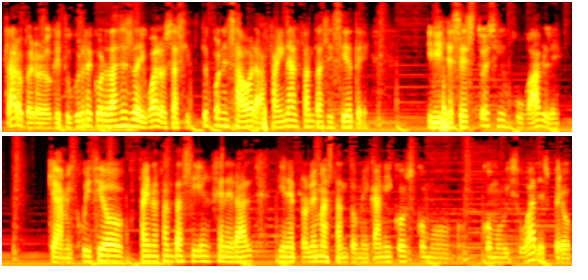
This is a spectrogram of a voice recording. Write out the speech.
Claro, pero lo que tú recordas da igual. O sea, si tú te pones ahora Final Fantasy VII y dices esto es injugable, que a mi juicio Final Fantasy en general tiene problemas tanto mecánicos como, como visuales, pero,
